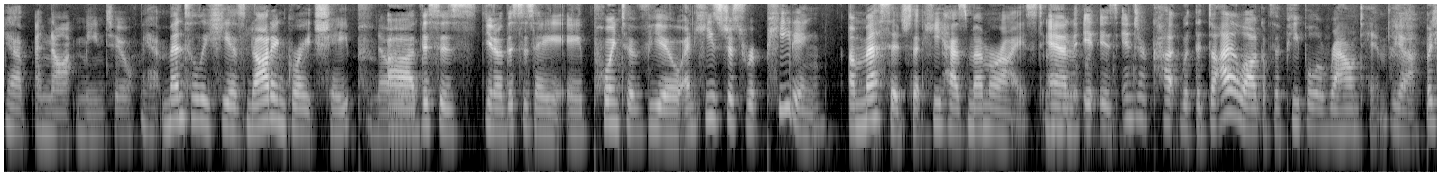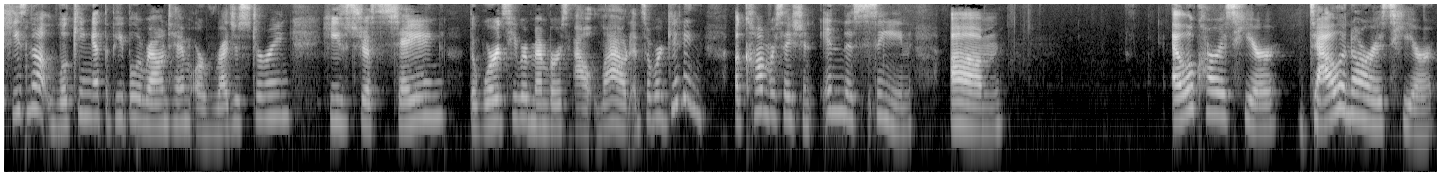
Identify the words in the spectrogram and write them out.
Yep. and not mean to. Yeah, mentally he is not in great shape. No. Uh, this is, you know, this is a, a point of view, and he's just repeating a message that he has memorized, and it is intercut with the dialogue of the people around him. Yeah. But he's not looking at the people around him or registering. He's just saying the words he remembers out loud, and so we're getting a conversation in this scene. Um, Elhokar is here, Dalinar is here,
